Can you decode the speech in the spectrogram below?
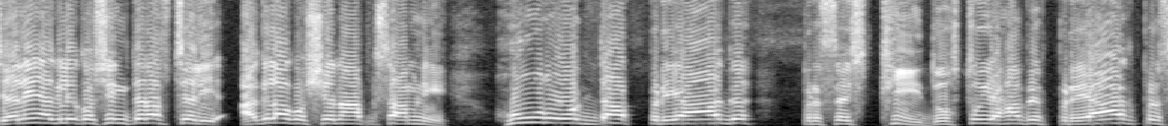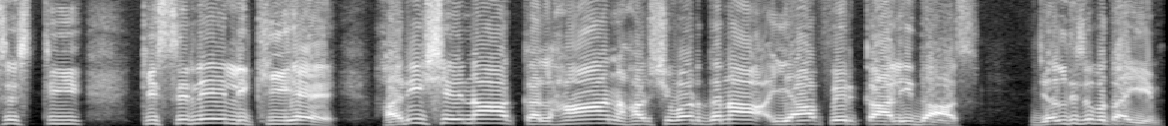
चलें, अगले क्वेश्चन की तरफ़ चलिए। अगला क्वेश्चन आपके सामने who wrote the Prayag Prashasti दोस्तों, यहाँ पे प्रयाग प्रशिष्टि किसने लिखी है? हरिसेना, कल्हान, हर्षवर्धना या फिर कालिदास? जल्दी से बताइए।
